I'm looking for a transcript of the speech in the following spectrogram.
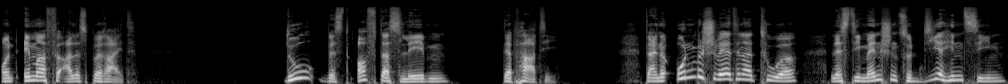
und immer für alles bereit. Du bist oft das Leben der Party. Deine unbeschwerte Natur lässt die Menschen zu dir hinziehen.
